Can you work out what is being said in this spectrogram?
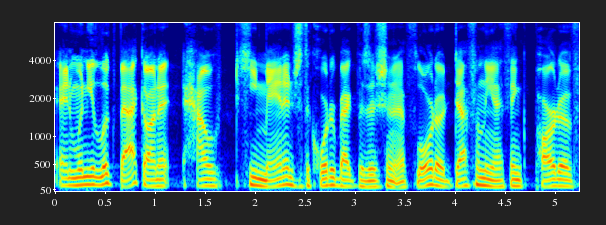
and when you look back on it, how he managed the quarterback position at Florida, definitely I think part of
